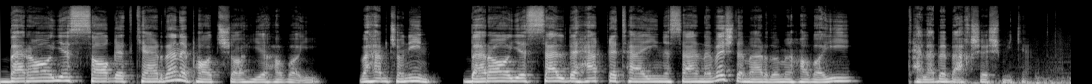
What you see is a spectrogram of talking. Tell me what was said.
برای ساقط کردن پادشاهی هوایی و همچنین برای سلب حق تعیین سرنوشت مردم هوایی طلب بخشش می‌کرد.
